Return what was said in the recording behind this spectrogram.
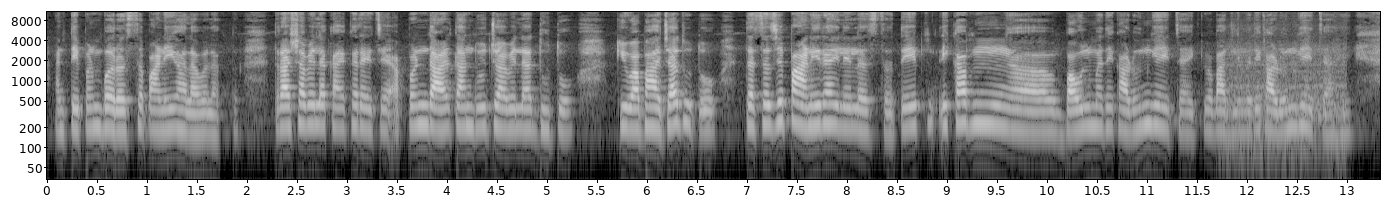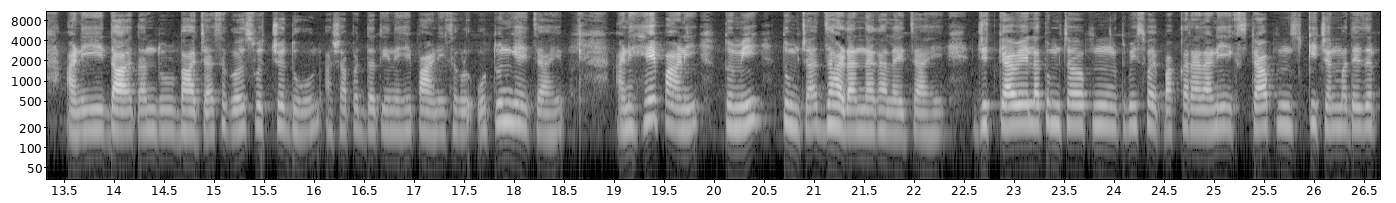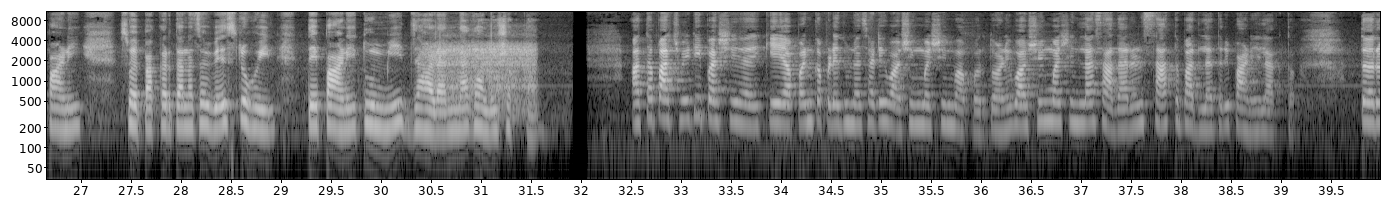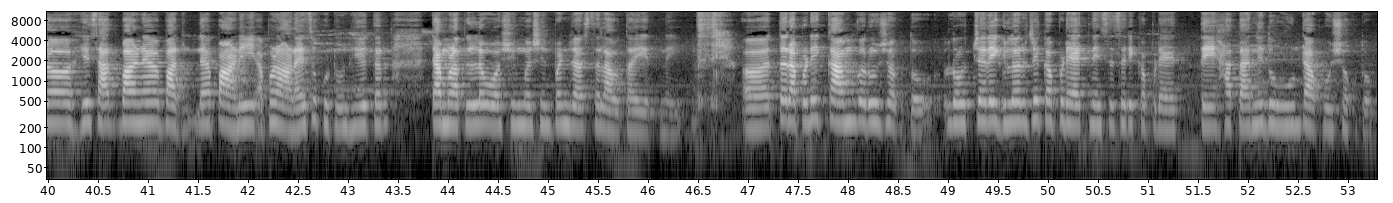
आणि ते पण बरंचसं पाणी घालावं लागतं. तर अशा वेळेला काय करायचं आहे आपण डाळ तांदूळ ज्या वेळेला धुतो किंवा भाज्या धुतो त्याचं जे पाणी राहिलेलं असतं ते एका बाऊलमध्ये काढून घ्यायचं आहे किंवा बादलीमध्ये काढून घ्यायचं आहे आणि डाळ तांदूळ भाज्या सगळं स्वच्छ धुवून अशा पद्धतीने हे पाणी सगळं ओतून घ्यायचं आहे आणि हे पाणी तुम्ही तुमच्या झाडांना घालायचं आहे. जितक्या वेळेला तुमचं तुम्ही तुम्ही स्वयंपाक कराल आणि एक्स्ट्रा किचनमध्ये जर पाणी स्वयंपाक करतानाचं वेस्ट होईल ते पाणी तुम्ही झाडांना घालू शकता. आता पाचवी टीप अशी आहे की आपण कपडे धुण्यासाठी वॉशिंग मशीन वापरतो आणि वॉशिंग मशीनला साधारण सात बादल्या तरी पाणी लागतं. तर हे सात बाण्या बादल्या पाणी आपण आणायचं कुठून हे तर त्यामुळे आपल्याला वॉशिंग मशीन पण जास्त लावता येत नाही. तर आपण एक काम करू शकतो. रोजचे रेग्युलर जे कपडे आहेत नेसेसरी कपडे आहेत ते हाताने धुवून टाकू शकतो.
